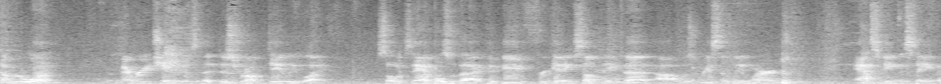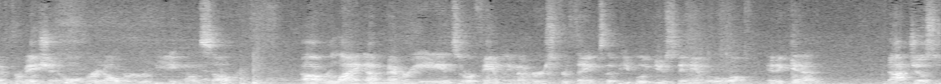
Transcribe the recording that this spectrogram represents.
Number one, memory changes that disrupt daily life. So examples of that could be forgetting something that uh, was recently learned, asking the same information over and over, repeating oneself, uh, relying on memory aids or family members for things that people used to handle alone. And again, not just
